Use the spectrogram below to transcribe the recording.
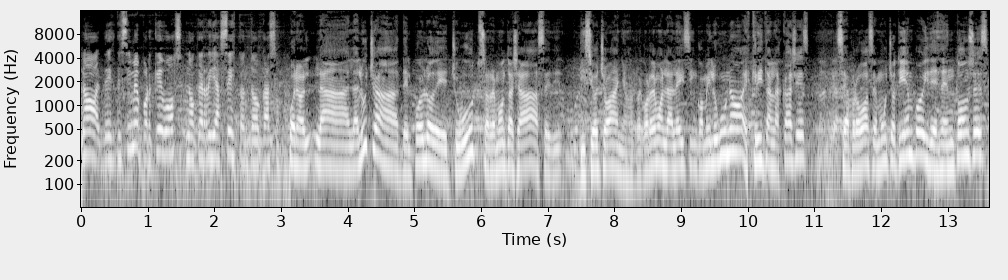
No, decime por qué vos no querrías esto en todo caso. Bueno, la, lucha del pueblo de Chubut se remonta ya hace 18 años. Recordemos la ley 5001, escrita en las calles, se aprobó hace mucho tiempo y desde entonces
